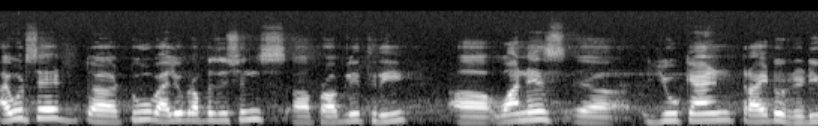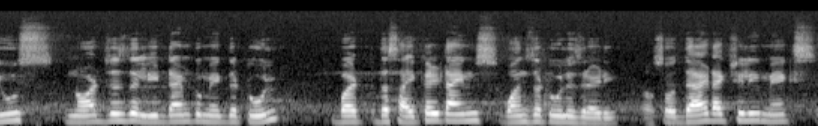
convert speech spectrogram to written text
I would say uh, two value propositions, uh, probably three. Uh, one is uh, you can try to reduce not just the lead time to make the tool, but the cycle times once the tool is ready. So that actually makes,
